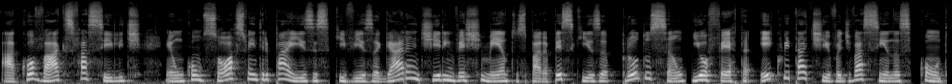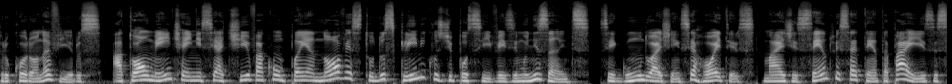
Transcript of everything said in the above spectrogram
A COVAX Facility é um consórcio entre países que visa garantir investimentos para pesquisa, produção e oferta equitativa de vacinas contra o coronavírus. Atualmente, a iniciativa acompanha nove estudos clínicos de possíveis imunizantes. Segundo a agência Reuters, mais de 170 países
